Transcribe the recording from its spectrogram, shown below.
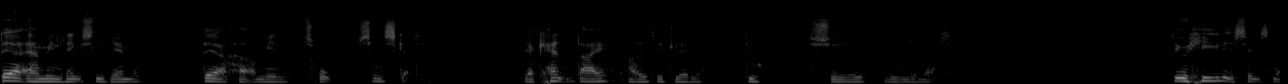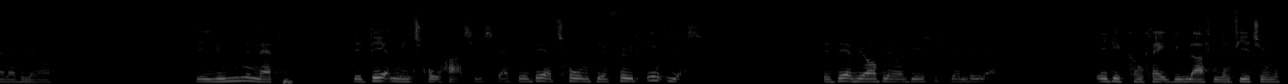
Der er min længsel hjemme. Der har min tro sin skat. Jeg kan dig aldrig glemme, søde julenat. Det er jo hele essensen af, hvad vi laver. Det er julenat. Det er der, min tro har sin skat. Det er der, troen bliver født ind i os. Det er der, vi oplever, at Jesus bliver en del af os. Ikke konkret juleaften den 24.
